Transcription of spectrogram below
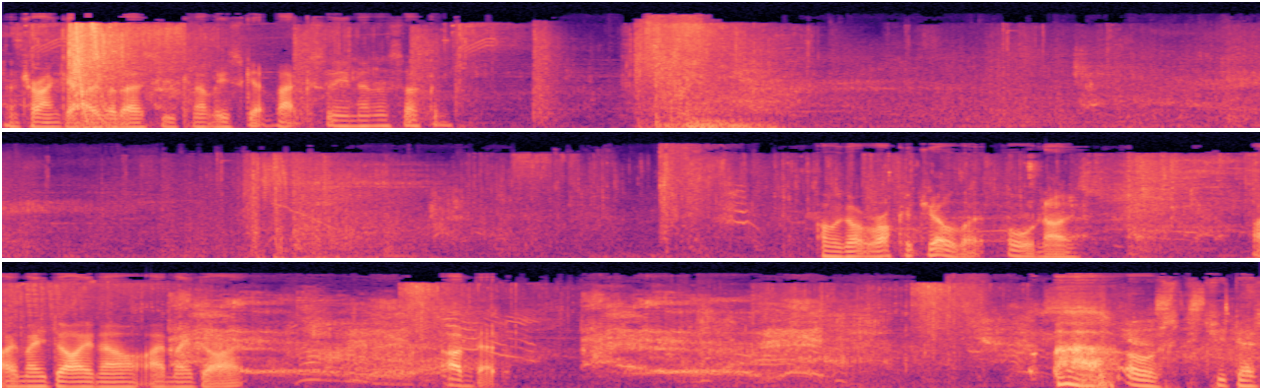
And try and get over there so you can at least get vaccine in a second. Oh, we got rocket gel there. Oh no. I may die now. I may die. I'm dead. oh, she's dead.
